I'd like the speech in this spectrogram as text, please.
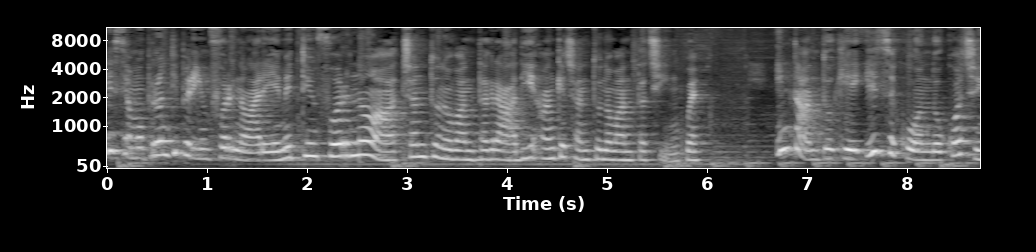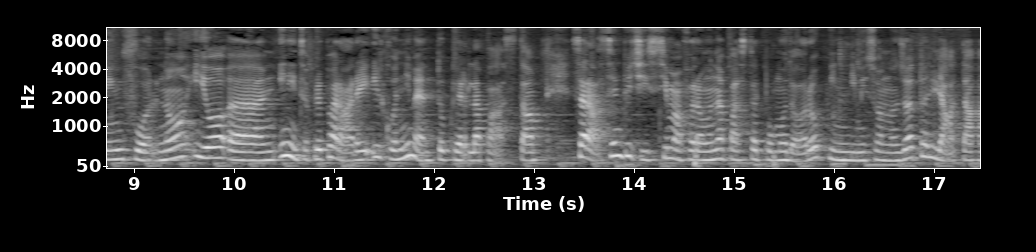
E siamo pronti per infornare, metto in forno a 190 gradi, anche 195. Intanto che il secondo cuoce in forno io eh, inizio a preparare il condimento per la pasta. Sarà semplicissima, farò una pasta al pomodoro, quindi mi sono già tagliata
